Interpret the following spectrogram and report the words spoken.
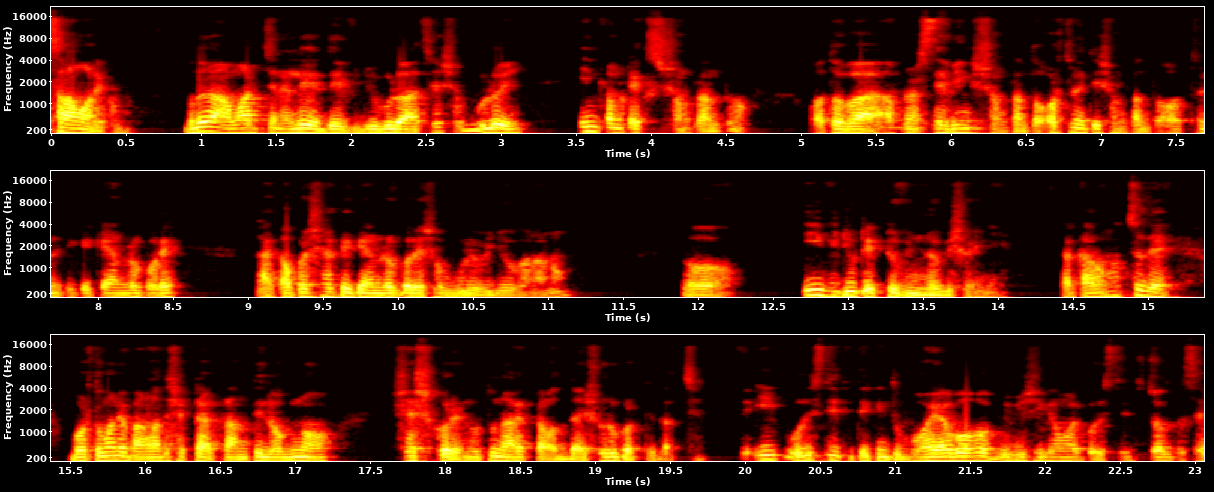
আসসালামু আলাইকুম। বন্ধুরা, আমার চ্যানেলে যে ভিডিওগুলো আছে, সবগুলোই ইনকাম ট্যাক্স সংক্রান্ত অথবা আপনার সেভিংস সংক্রান্ত, অর্থনীতি সংক্রান্ত, অর্থনীতিকে কেন্দ্র করে, টাকা পয়সাকে কেন্দ্র করে সবগুলো ভিডিও বানানো। তো এই ভিডিওটা একটু ভিন্ন বিষয় নিয়ে। তার কারণ হচ্ছে যে, বর্তমানে বাংলাদেশ একটা ক্রান্তি লগ্ন শেষ করে নতুন আরেকটা অধ্যায় শুরু করতে যাচ্ছে। এই পরিস্থিতিতে কিন্তু ভয়াবহ, বিভীষিকাময় পরিস্থিতি চলতেছে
